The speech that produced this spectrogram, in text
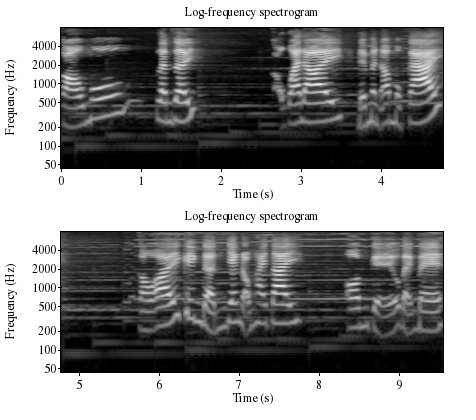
Cậu muốn... làm gì? Cậu qua đây, để mình ôm một cái. Cậu ấy kiên định dang rộng hai tay, ôm kiểu bạn bè.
